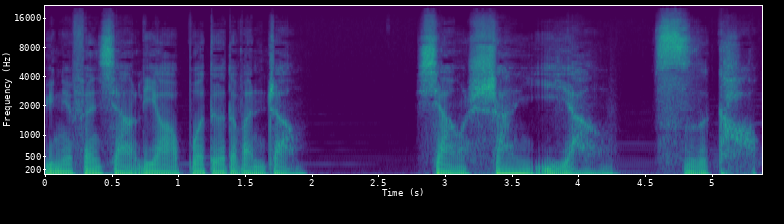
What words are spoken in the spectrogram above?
与您分享利奥波德的文章。像山一样思考。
